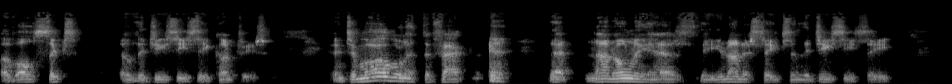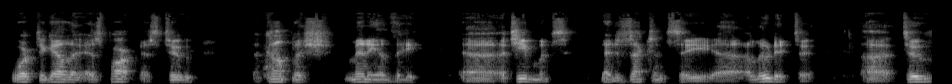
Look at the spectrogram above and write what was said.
of all six of the GCC countries. And to marvel at the fact that not only has the United States and the GCC worked together as partners to accomplish many of the uh, achievements that His Excellency uh, alluded to, uh, to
